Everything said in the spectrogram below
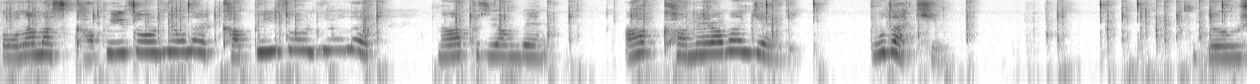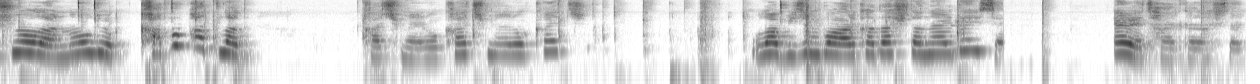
Olamaz kapıyı zorluyorlar. Kapıyı zorluyorlar. Ne yapacağım ben? Aa kameraman geldi. Bu da kim? Dövüşüyorlar. Ne oluyor? Kapı patladı. Kaç Mero kaç Mero kaç. Ula bizim bu arkadaş da neredeyse. Evet arkadaşlar.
